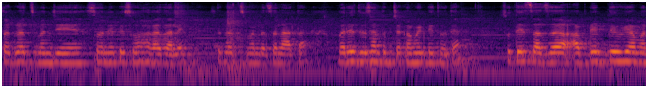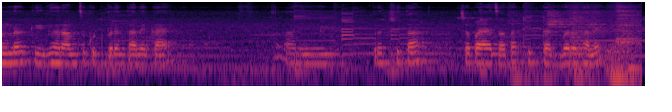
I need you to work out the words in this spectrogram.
सगळंच म्हणजे सोने पे सुहागा झाले. सगळंच म्हणलं चला आता बरेच दिवसांत तुमच्या कमेंट येत होत्या. सो तेच आज अपडेट देऊया म्हणलं की घर आमचं कुठपर्यंत आले काय? आणि रक्षिताच्या पायाचं आता ठीकठाक बरं झालं आहे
